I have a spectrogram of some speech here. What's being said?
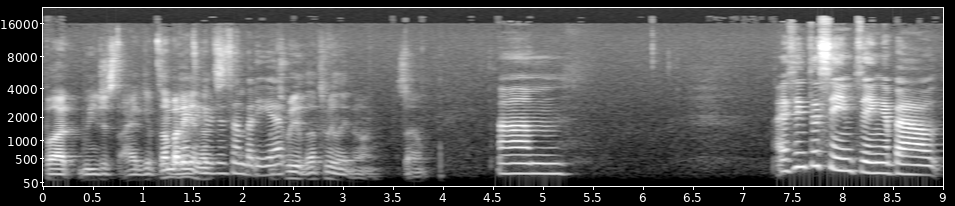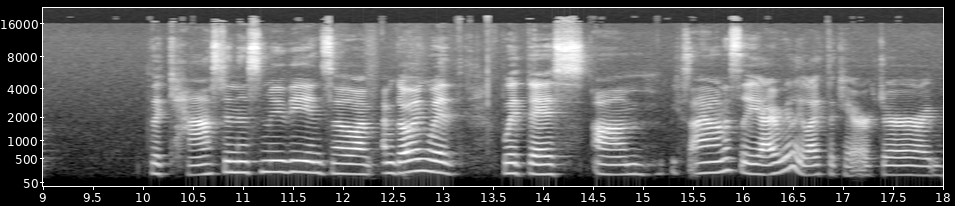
But we just I had to give to somebody, have and give it that's, to somebody. Yep. that's we that's we leaned on. So Um, I think the same thing about the cast in this movie, and so I'm I'm going with with this um, because I honestly I really like the character. I'm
